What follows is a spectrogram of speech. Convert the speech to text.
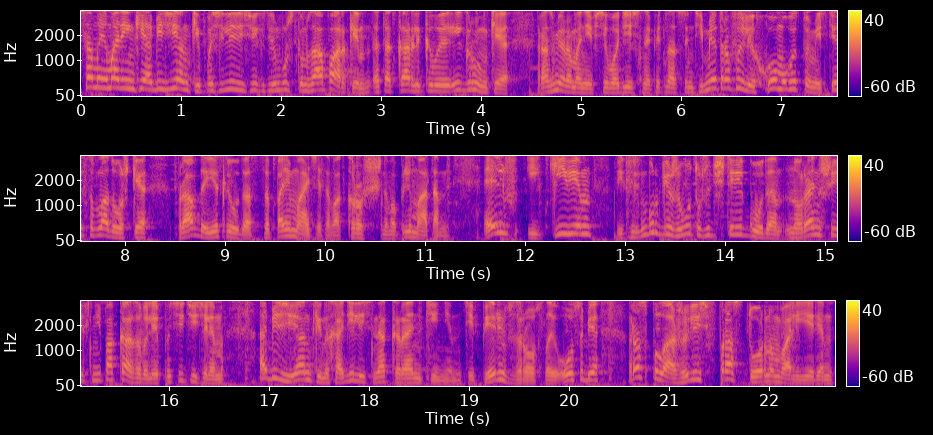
Самые маленькие обезьянки поселились в Екатеринбургском зоопарке. Это карликовые игрунки. Размером они всего 10 на 15 сантиметров и легко могут поместиться в ладошке. Правда, если удастся поймать этого крошечного примата. Эльф и киви в Екатеринбурге живут уже 4 года, но раньше их не показывали посетителям. Обезьянки находились на карантине. Теперь взрослые особи расположились в просторном вольере.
